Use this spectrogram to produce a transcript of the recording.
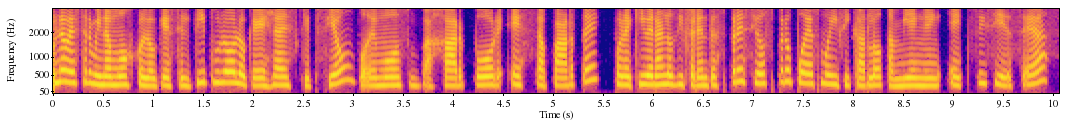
Una vez terminamos con lo que es el título, lo que es la descripción, podemos bajar por esta parte. Por aquí verán los diferentes precios, pero puedes modificarlo también en Etsy si deseas.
